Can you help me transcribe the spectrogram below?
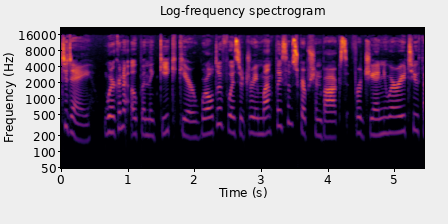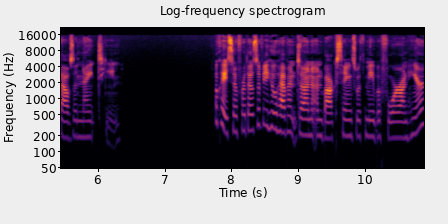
Today, we're going to open the Geek Gear World of Wizardry monthly subscription box for January 2019. Okay, so for those of you who haven't done unboxings with me before on here,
